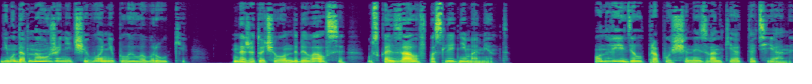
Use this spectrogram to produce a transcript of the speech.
Ему давно уже ничего не плыло в руки. Даже то, чего он добивался, ускользало в последний момент. Он видел пропущенные звонки от Татьяны.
